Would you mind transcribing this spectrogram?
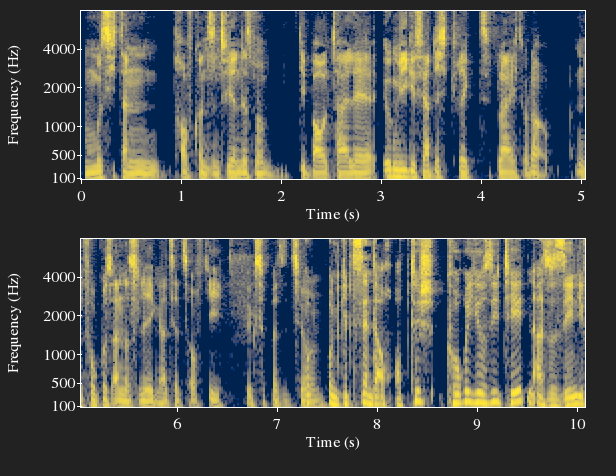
Man muss sich dann darauf konzentrieren, dass man die Bauteile irgendwie gefertigt kriegt, vielleicht oder einen Fokus anders legen als jetzt auf die höchste Position. Und, und gibt es denn da auch optisch Kuriositäten? Also sehen die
